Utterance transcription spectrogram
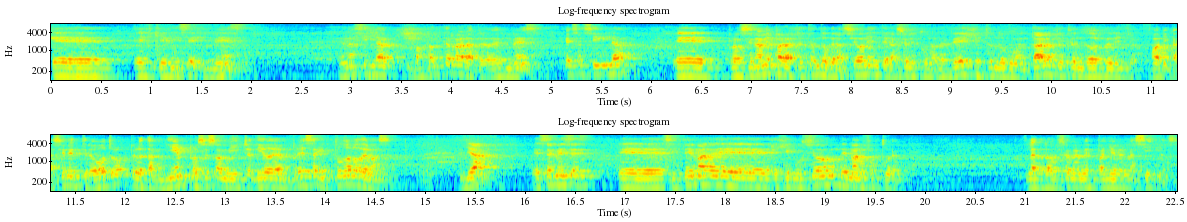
eh, el que dice MES, es una sigla bastante rara, pero es MES, esa sigla, eh, profesionales para la gestión de operaciones, integraciones con RP, gestión documental, gestión de orden de fabricación, entre otros, pero también proceso administrativo de la empresa y todo lo demás. ¿Ya? SMS es eh, Sistema de Ejecución de Manufactura. La traducción en español en las siglas,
